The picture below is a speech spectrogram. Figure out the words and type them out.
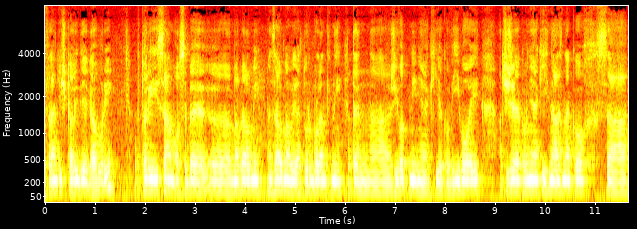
Františka Lidie Gavury, ktorý sám o sebe e, má veľmi zaujímavý a turbulentný ten e, životný nejaký ako vývoj. Čiže ako v nejakých náznakoch sa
